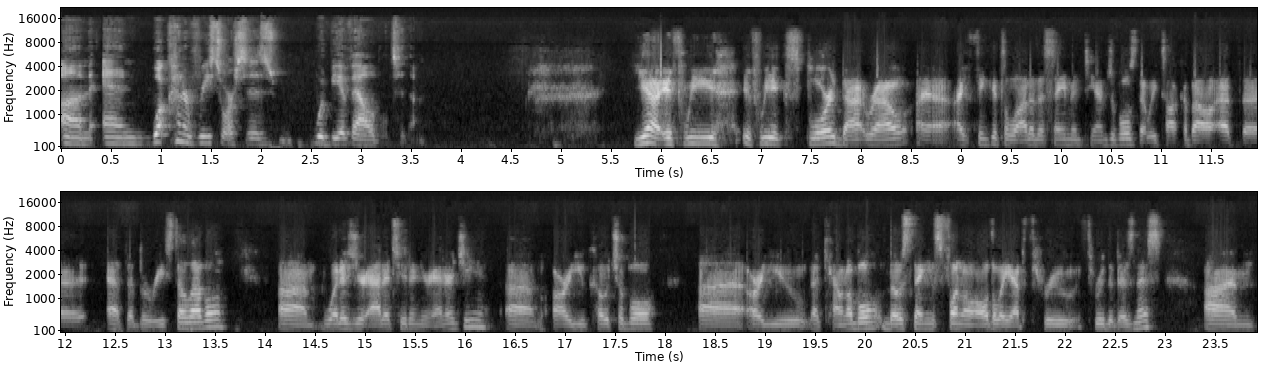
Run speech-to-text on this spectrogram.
um, and what kind of resources would be available to them? Yeah, if we if we explored that route, I, I think it's a lot of the same intangibles that we talk about at the at the barista level. Um, what is your attitude and your energy? Um, are you coachable? uh, are you accountable those things funnel all the way up through through the business um,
